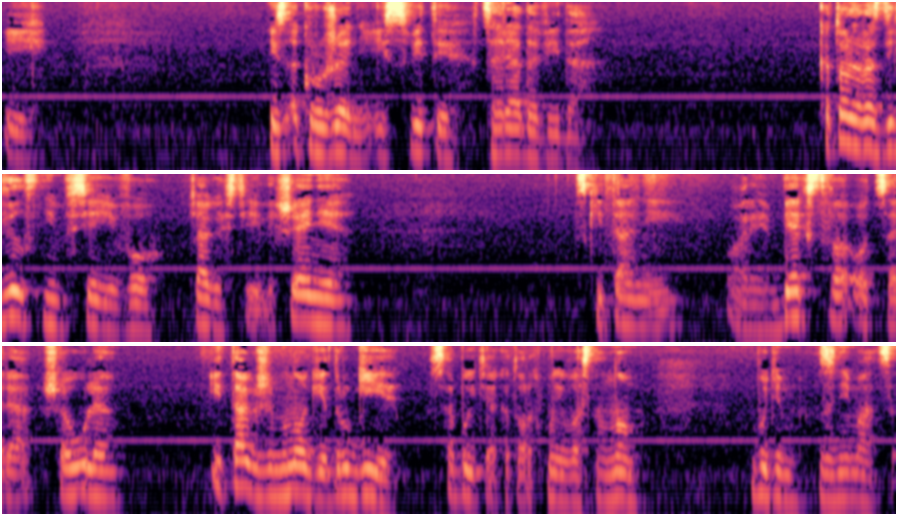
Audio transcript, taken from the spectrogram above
и из окружения, из свиты царя Давида, который разделил с ним все его тягости и лишения, скитаний, во время бегства от царя Шауля и также многие другие события, о которых мы в основном будем заниматься,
